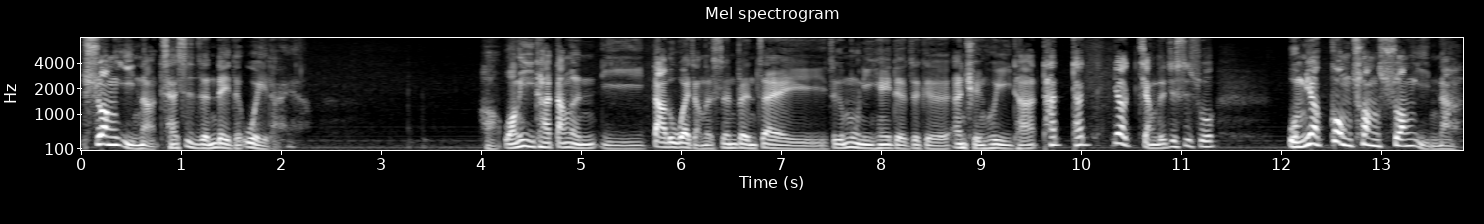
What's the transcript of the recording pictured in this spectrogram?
双赢啊，才是人类的未来啊。好，王毅他当然以大陆外长的身份，在这个慕尼黑的这个安全会议，他他他要讲的就是说，我们要共创双赢呐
